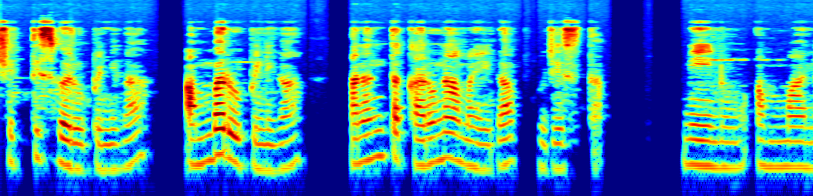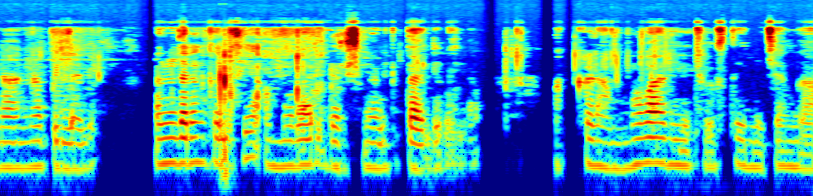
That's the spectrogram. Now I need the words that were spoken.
శక్తి స్వరూపిణిగా, అంబరూపిణిగా, అనంత కరుణామయిగా పూజిస్తాం. నేను, అమ్మ, నాన్న, పిల్లలు అందరం కలిసి అమ్మవారి దర్శనానికి తరలి వెళ్ళాం. అక్కడ అమ్మవారిని చూస్తే నిజంగా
